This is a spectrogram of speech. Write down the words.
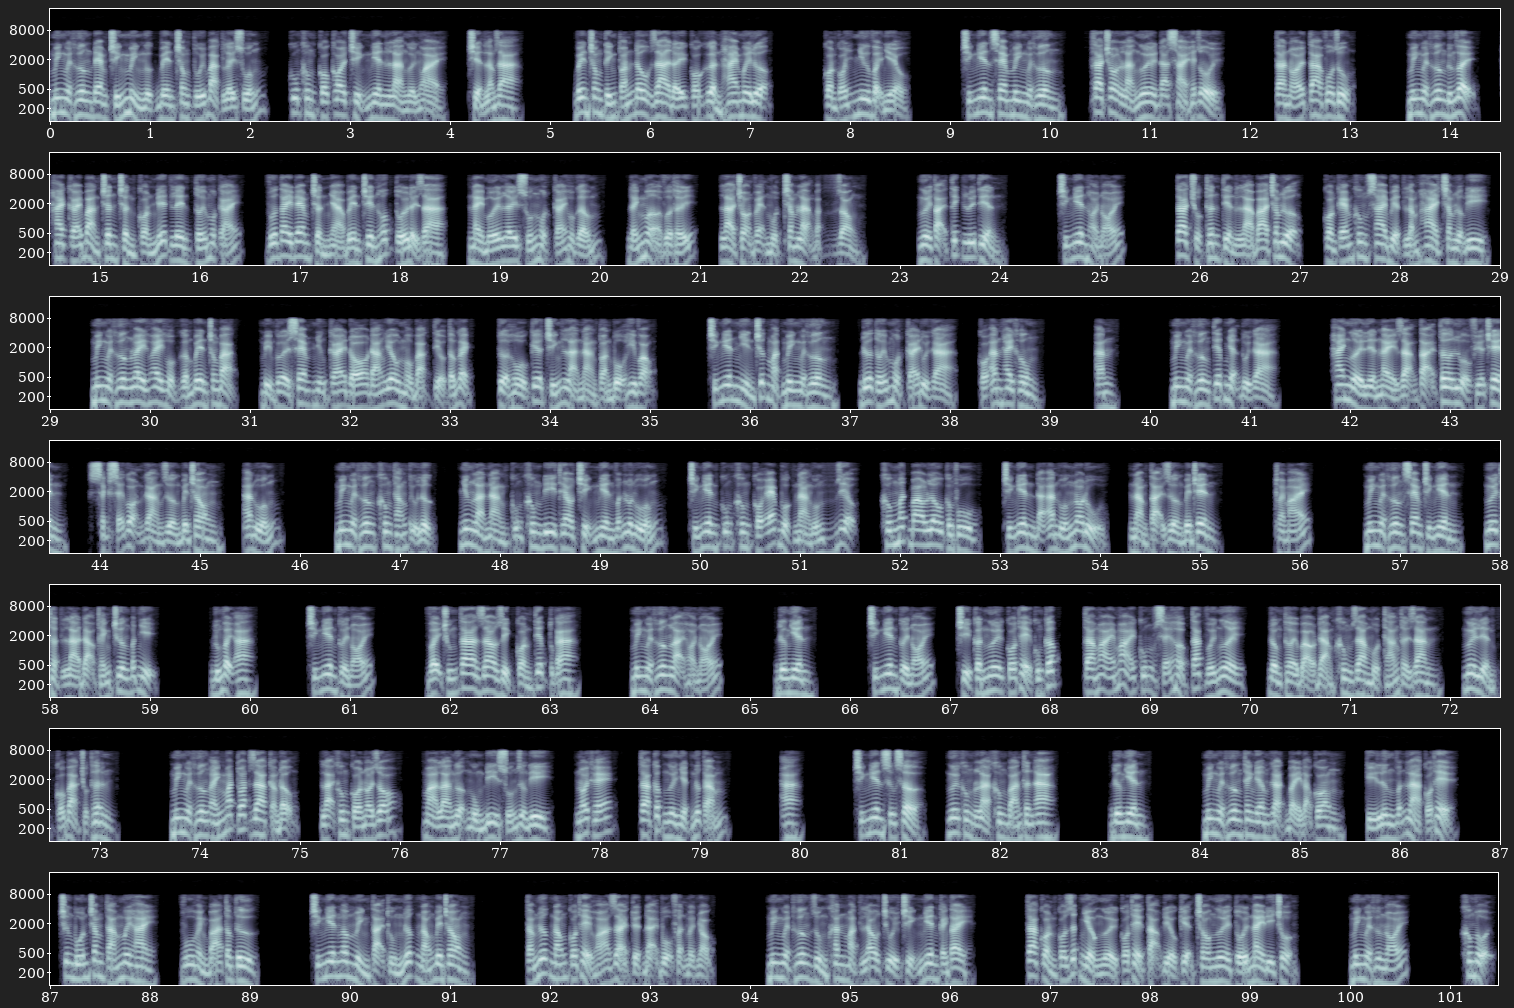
Minh nguyệt hương đem chính mình ngực bên trong túi bạc lấy xuống, cũng không có coi trịnh niên là người ngoài, triển lãm ra. Bên trong tính toán đâu ra đấy có gần hai mươi lượng. Còn có như vậy nhiều. Chính niên xem minh nguyệt hương ta cho là ngươi đã xài hết rồi. Ta nói ta vô dụng. Minh nguyệt hương đứng dậy, hai cái bàn chân trần còn nết lên tới một cái, vươn tay đem trần nhà bên trên hốc tối đẩy ra, này mới lấy xuống một cái hộp gấm, đánh mở vừa thấy, là trọn vẹn một trăm lạng bạc dòng. Người tại tích lũy tiền. Chính niên hỏi nói, ta chuộc thân tiền là ba trăm lượng, còn kém không sai biệt lắm hai trăm lượng đi. Minh nguyệt hương loay hoay hộp gấm bên trong bạc, mỉm cười xem những cái đó đáng yêu màu bạc tiểu tấm gạch, tựa hồ kia chính là nàng toàn bộ hy vọng. Chính niên nhìn trước mặt minh nguyệt hương, đưa tới một cái đùi gà, có ăn hay không? Ăn minh nguyệt hương tiếp nhận đùi gà. Hai người liền này dạng tại tơ lụa phía trên, sạch sẽ gọn gàng giường bên trong, ăn uống. Minh nguyệt hương không thắng tự lực, nhưng là nàng cũng không đi theo trịnh niên vẫn luôn uống. Chính niên cũng không có ép buộc nàng uống rượu, không mất bao lâu công phu chính niên đã ăn uống no đủ, nằm tại giường bên trên. Thoải mái. Minh nguyệt hương xem chính niên, ngươi thật là đạo thánh trương bất nhị. Đúng vậy a. Chính niên cười nói. Vậy chúng ta giao dịch còn tiếp tục a? Minh nguyệt hương lại hỏi nói. Đương nhiên. Chính niên cười nói, chỉ cần ngươi có thể cung cấp, ta mãi mãi cũng sẽ hợp tác với ngươi đồng thời bảo đảm không ra một tháng thời gian, ngươi liền có bạc chủ thân. Minh nguyệt hương ánh mắt toát ra cảm động, lại không có nói rõ, mà là ngượng ngùng đi xuống giường đi, nói khẽ, ta cấp ngươi nhiệt nước tắm. A. Chính niên xứng sở ngươi không là không bán thân a? Đương nhiên. Minh nguyệt hương thanh em gạt bảy đạo cong, kỳ lưng vẫn là có thể. Chương bốn trăm tám mươi hai, vu hành bá tâm tư. Chính niên ngâm mình tại thùng nước nóng bên trong. Tắm nước nóng có thể hóa giải tuyệt đại bộ phận mệt nhọc. Minh nguyệt hương dùng khăn mặt lau chùi trịnh niên cánh tay. Ta còn có rất nhiều người có thể tạo điều kiện cho ngươi tối nay đi trộm minh nguyệt hương nói, không đội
